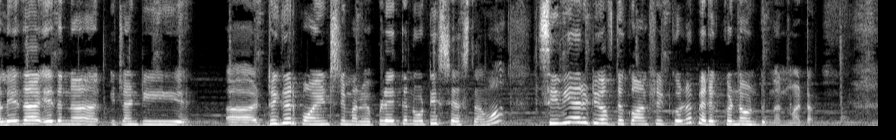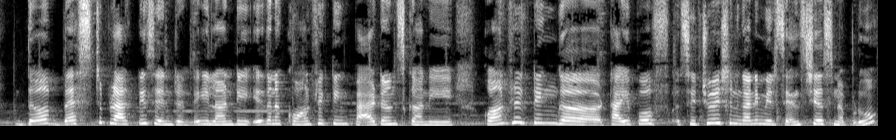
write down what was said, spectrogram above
లేదా ఏదైనా ఇట్లాంటి ట్రిగర్ పాయింట్స్ని మనం ఎప్పుడైతే నోటీస్ చేస్తామో సివియారిటీ ఆఫ్ ద కాన్ఫ్లిక్ట్ కూడా పెరగకుండా ఉంటుందన్నమాట. ద బెస్ట్ ప్రాక్టీస్ ఏంటంటే ఇలాంటి ఏదైనా కాన్ఫ్లిక్టింగ్ ప్యాటర్న్స్ కానీ కాన్ఫ్లిక్టింగ్ టైప్ ఆఫ్ సిచ్యువేషన్ కానీ మీరు సెన్స్ చేసినప్పుడు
